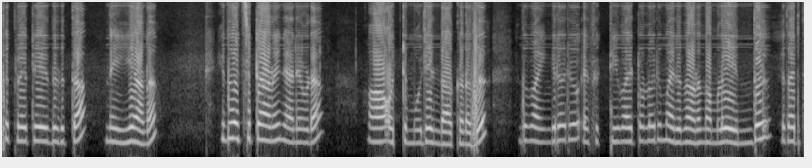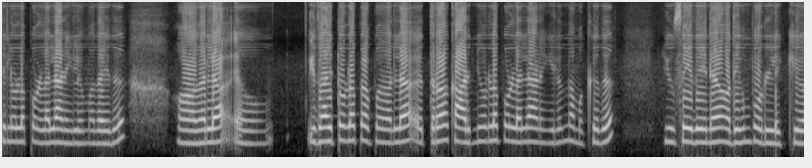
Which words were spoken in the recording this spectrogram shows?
സെപ്പറേറ്റ് ചെയ്തെടുത്ത നെയ്യാണ്. ഇത് വെച്ചിട്ടാണ് ഞാനിവിടെ ഒറ്റമൂലി ഉണ്ടാക്കുന്നത് ഇത് ഭയങ്കര ഒരു എഫക്റ്റീവായിട്ടുള്ള ഒരു മരുന്നാണ്. നമ്മൾ എന്ത് തരത്തിലുള്ള പൊള്ളലാണെങ്കിലും അതായത് നല്ല ഇതായിട്ടുള്ള നല്ല എത്ര കാഠിന്യമുള്ള പൊള്ളലാണെങ്കിലും നമുക്കിത് യൂസ് ചെയ്ത് കഴിഞ്ഞാൽ അധികം പൊള്ളിക്കുക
